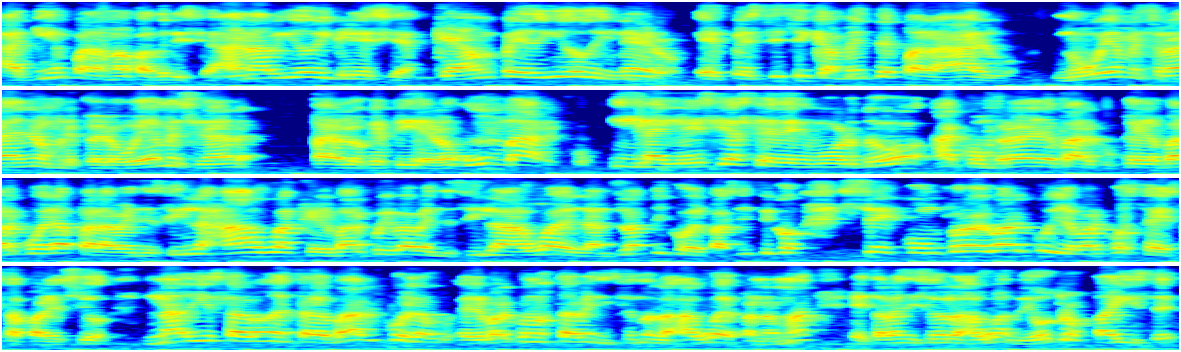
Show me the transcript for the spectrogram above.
aquí en Panamá, Patricia, han habido iglesias que han pedido dinero específicamente para algo. No voy a mencionar el nombre, pero voy a mencionar para lo que pidieron, un barco. Y la iglesia se desbordó a comprar el barco, que el barco era para bendecir las aguas, que el barco iba a bendecir las aguas del Atlántico, del Pacífico. Se compró el barco y el barco se desapareció. Nadie sabe dónde está el barco, el barco no está bendiciendo las aguas de Panamá, está bendiciendo las aguas de otros países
